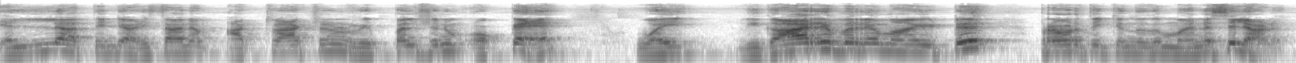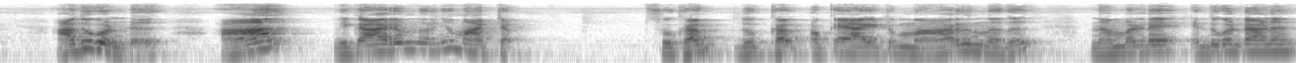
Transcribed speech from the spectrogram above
എല്ലാത്തിന്റെ അടിസ്ഥാനം അട്രാക്ഷനും റിപ്പൽഷനും ഒക്കെ വൈ വികാരപരമായിട്ട് പ്രവർത്തിക്കുന്നത് മനസ്സിലാണ്. അതുകൊണ്ട് ആ വികാരം എന്ന് പറഞ്ഞാൽ മാറ്റം. സുഖം ദുഃഖം ഒക്കെ ആയിട്ട് മാറുന്നത് നമ്മളുടെ എന്തുകൊണ്ടാണ്?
